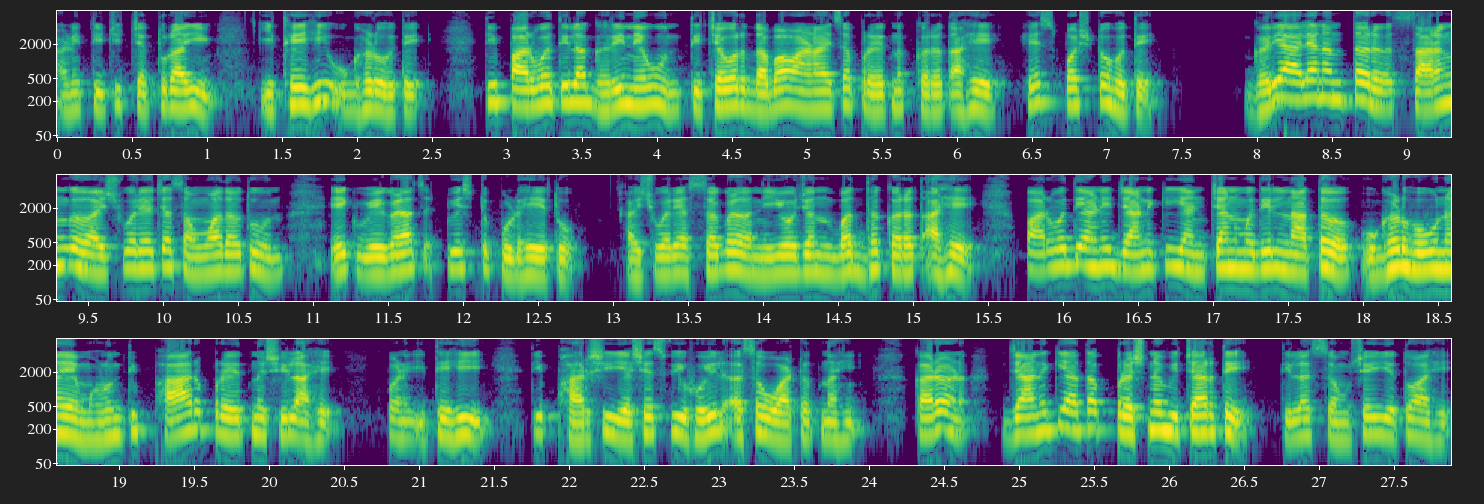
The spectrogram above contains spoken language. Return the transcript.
आणि तिची चतुराई इथेही उघड होते. ती पार्वतीला घरी नेऊन तिच्यावर दबाव आणायचा प्रयत्न करत आहे हे स्पष्ट होते. घरी आल्यानंतर सारंग ऐश्वर्याच्या संवादातून एक वेगळाच ट्विस्ट पुढे येतो. ऐश्वर्या सगळं नियोजनबद्ध करत आहे. पार्वती आणि जानकी यांच्यामधील नातं उघड होऊ नये म्हणून ती फार प्रयत्नशील आहे. पण इथेही ती फारशी यशस्वी होईल असं वाटत नाही. कारण जानकी आता प्रश्न विचारते तिला संशय येतो आहे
